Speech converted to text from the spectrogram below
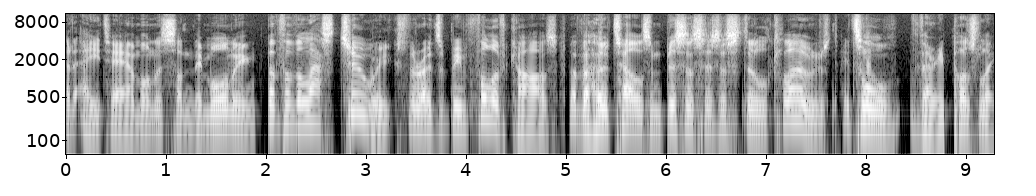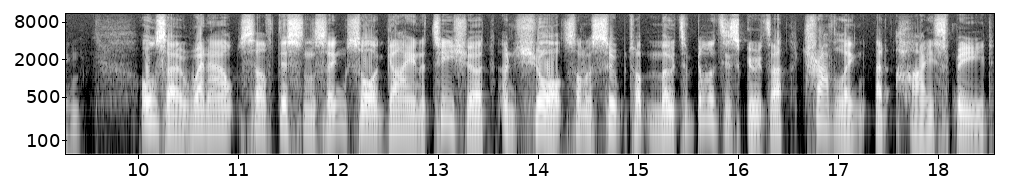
at 8am on a Sunday morning. But for the last two weeks, the roads have been full of cars, but the hotels and businesses are still closed. It's all very puzzling. Also, went out self distancing, saw a guy in a t shirt and shorts on a souped up motability scooter travelling at high speed.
